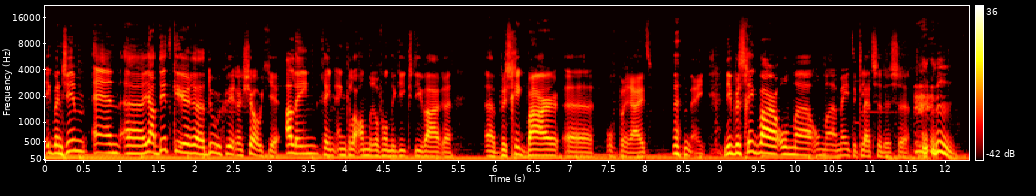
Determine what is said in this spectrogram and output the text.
Ik ben Jim en uh, ja, dit keer uh, doe ik weer een showtje alleen. Geen enkele andere van de geeks die waren beschikbaar of bereid. nee, niet beschikbaar om, om mee te kletsen, dus...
